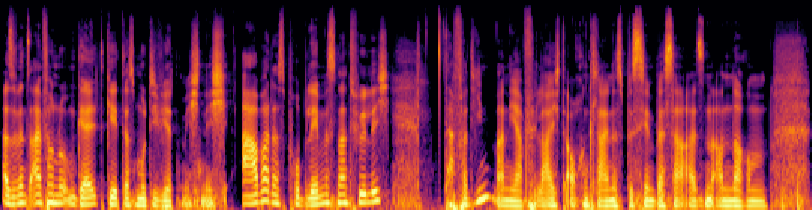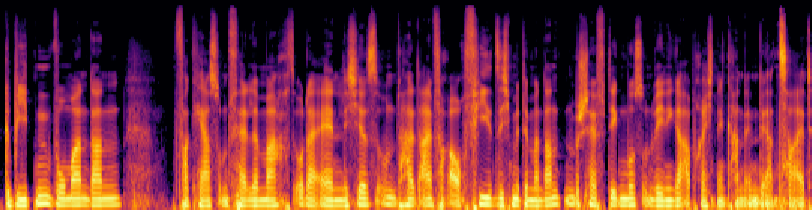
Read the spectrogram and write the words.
also wenn es einfach nur um Geld geht, das motiviert mich nicht. Aber das Problem ist natürlich, da verdient man ja vielleicht auch ein kleines bisschen besser als in anderen Gebieten, wo man dann Verkehrsunfälle macht oder ähnliches und halt einfach auch viel sich mit dem Mandanten beschäftigen muss und weniger abrechnen kann in der Zeit.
